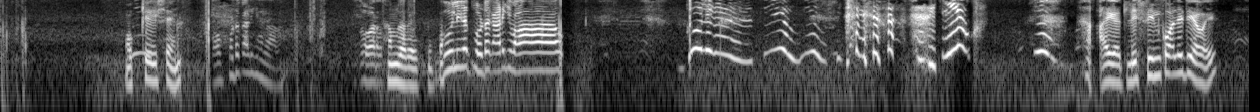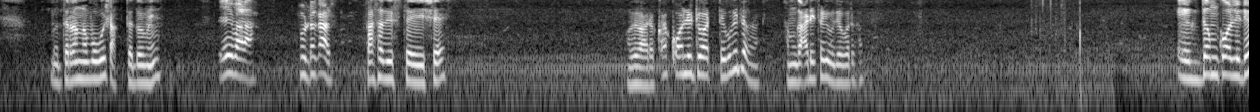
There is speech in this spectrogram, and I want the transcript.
ओके विषय ना? फ़ोटो काढ की थांब जरा एक मिनिट. गोलीगत फ़ोटो काढ की आई घातली सीन क्वालिटी आहे भाई. मित्रांनो बघू शकता तुम्ही. ए बाळा फोटो काढ. कसा दिसतोय विषय? अरे अरे काय क्वालिटी वाटते बघितलं का? हम गाडीचं घेऊ दे बरं का. एकदम क्वालिटी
